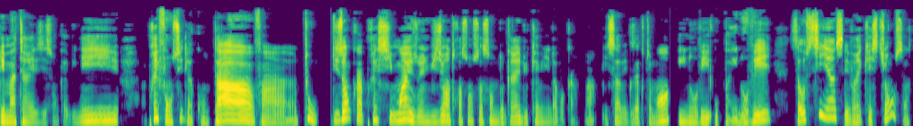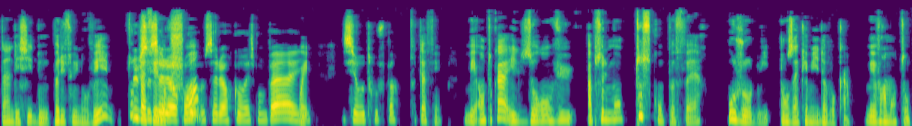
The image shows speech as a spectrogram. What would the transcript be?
dématérialiser son cabinet. Après, ils font aussi de la compta, enfin, tout. Disons qu'après six mois, ils ont une vision à 360 degrés du cabinet d'avocat. Ils savent exactement innover ou pas innover. Ça aussi, hein, c'est des vraies questions. Certains décident de pas du tout innover. Tout à fait leur, choix. Ça leur correspond pas et ils s'y retrouvent pas. Tout à fait. Mais en tout cas, ils auront vu absolument tout ce qu'on peut faire aujourd'hui dans un cabinet d'avocats, mais vraiment tout.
